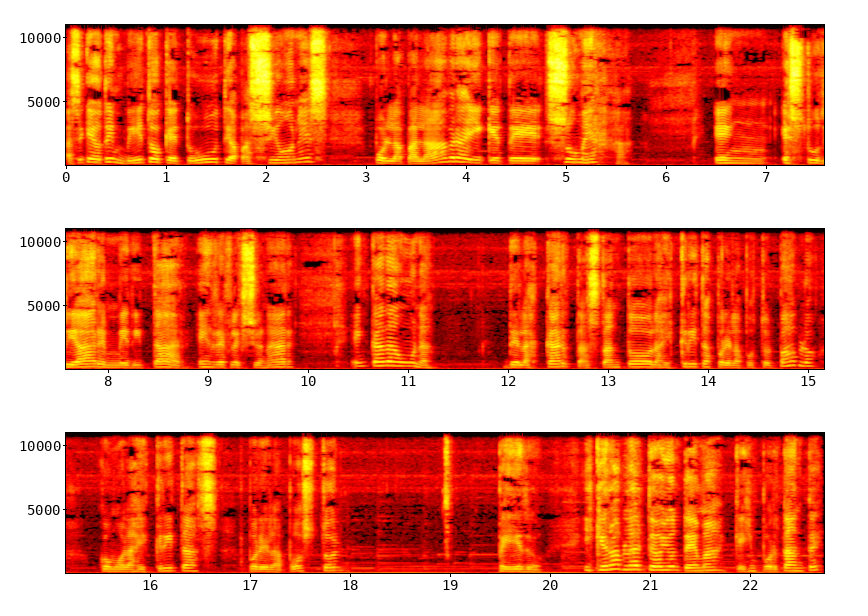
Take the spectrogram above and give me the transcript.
Así que yo te invito a que tú te apasiones por la palabra y que te sumerja en estudiar, en meditar, en reflexionar en cada una de las cartas, tanto las escritas por el apóstol Pablo como las escritas por el apóstol Pedro. Y quiero hablarte hoy un tema que es importante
